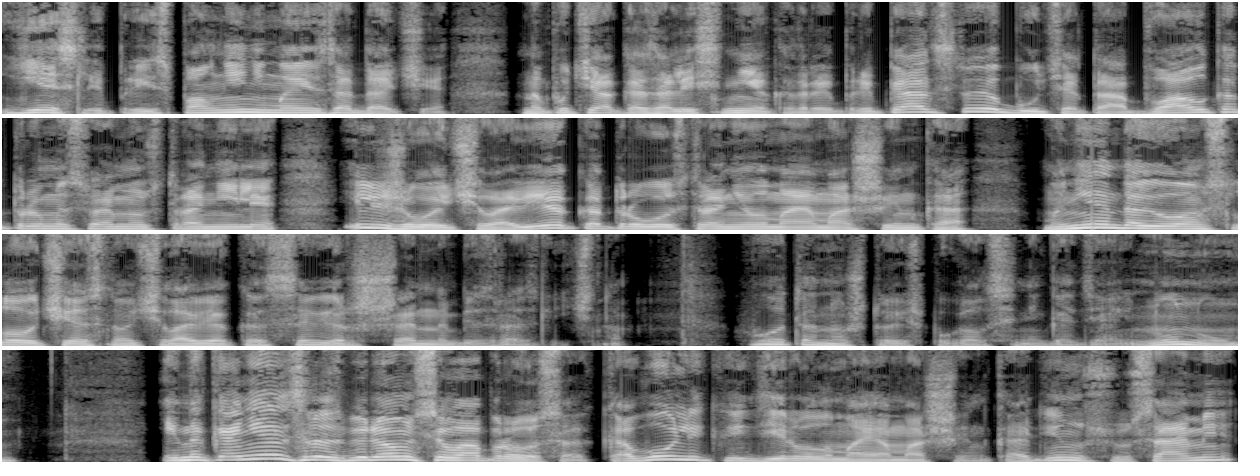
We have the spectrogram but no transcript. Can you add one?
Если при исполнении моей задачи на пути оказались некоторые препятствия, будь это обвал, который мы с вами устранили, или живой человек, которого устранила моя машинка, мне, даю вам слово честного человека, совершенно безразлично. Вот оно что, испугался негодяй. Ну-ну. И, наконец, разберемся в вопросах. Кого ликвидировала моя машинка? Один с усами,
